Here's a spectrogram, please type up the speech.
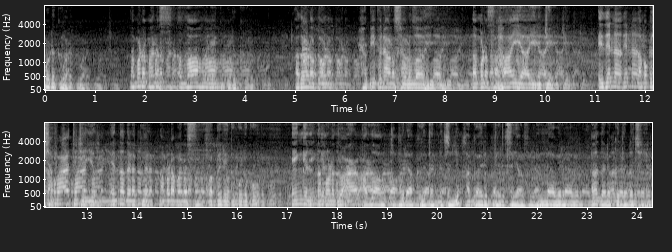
കൊടുക്കുക. നമ്മുടെ മനസ്സ് അള്ളാഹുവിലേക്ക് കൊടുക്കുക. അതോടൊപ്പം ഹബീബുന റസൂലുള്ളാഹി നമ്മുടെ സഹായിയായിരിക്കും. ഇതിന് നമുക്ക് ഷഫാഅത്ത് ചെയ്യും എന്ന നിലയ്ക്ക് നമ്മുടെ മനസ്സ് റബ്ബിലേക്ക് കൊടുക്കൂ. എങ്കിൽ നമ്മുടെ അള്ളാഹു കബൂലാക്കുക തന്നെ ചെയ്യും. അക്കാര്യം തീർച്ചയാണ്. എല്ലാവരും ആ നിലയ്ക്ക് തന്നെ ചെയ്യും.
